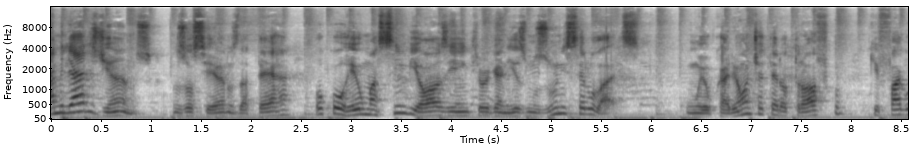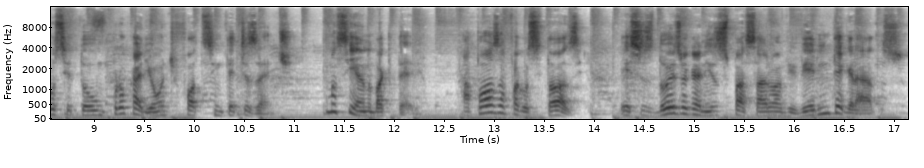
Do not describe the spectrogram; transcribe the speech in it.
Há milhares de anos, nos oceanos da Terra, ocorreu uma simbiose entre organismos unicelulares, um eucarionte heterotrófico que fagocitou um procarionte fotossintetizante, uma cianobactéria. Após a fagocitose, esses dois organismos passaram a viver integrados,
